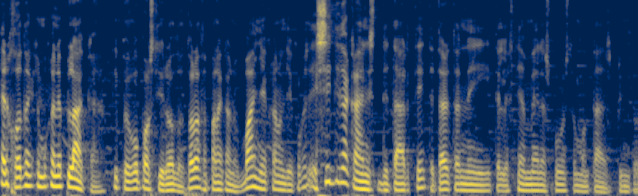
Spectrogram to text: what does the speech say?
ερχόταν και μου έκανε πλάκα. Τύπου, εγώ πάω στη Ρόδο τώρα, θα πάω να κάνω μπάνια, κάνω διακοπές. Εσύ τι θα κάνεις την Τετάρτη. Τετάρτη ήταν η τελευταία μέρα, ας πούμε, στο μοντάζ πριν το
